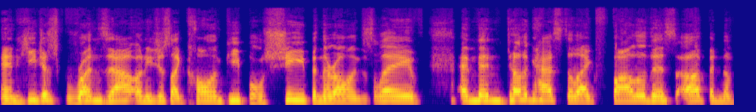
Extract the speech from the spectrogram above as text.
and he just runs out and he's just like calling people sheep and they're all enslaved and then doug has to like follow this up and the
